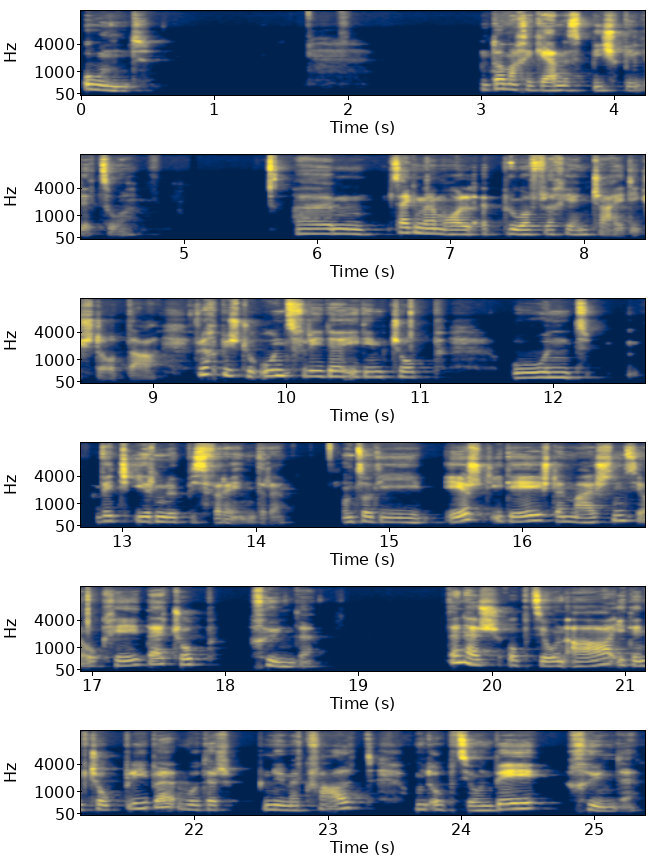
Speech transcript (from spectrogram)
und. Und da mache ich gerne ein Beispiel dazu ähm, sagen wir mal, eine berufliche Entscheidung steht da. Vielleicht bist du unzufrieden in deinem Job und willst irgendetwas verändern. Und so die erste Idee ist dann meistens, ja okay, diesen Job künden. Dann hast du Option A, in dem Job bleiben, wo dir nicht mehr gefällt, und Option B, künden.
